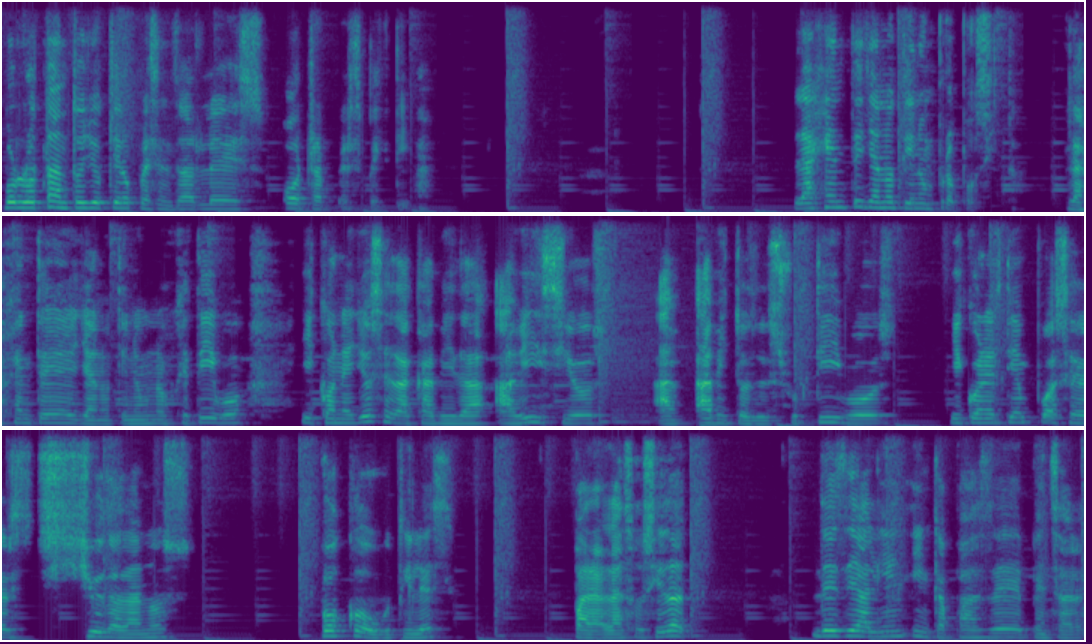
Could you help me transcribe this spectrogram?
Por lo tanto, yo quiero presentarles otra perspectiva. La gente ya no tiene un propósito, la gente ya no tiene un objetivo y con ello se da cabida a vicios, a hábitos destructivos y con el tiempo a ser ciudadanos poco útiles para la sociedad. Desde alguien incapaz de pensar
